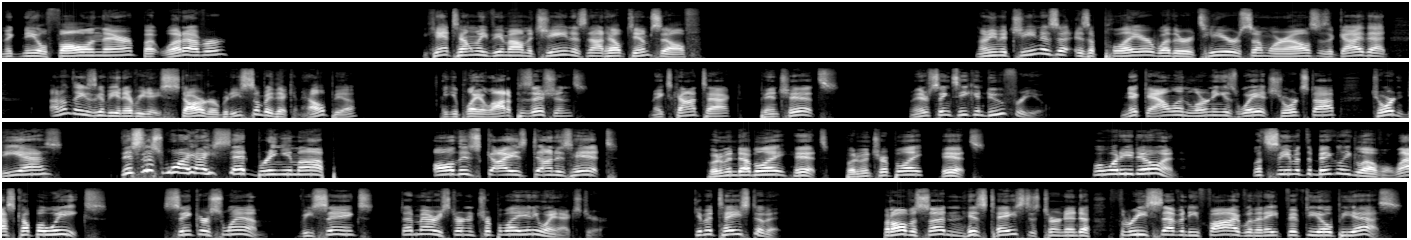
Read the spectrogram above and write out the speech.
McNeil fall in there, but whatever. You can't tell me Vimael Machin has not helped himself. I mean, Machin is a, is a player, whether it's here or somewhere else, is a guy that I don't think he's going to be an everyday starter, but he's somebody that can help you. He can play a lot of positions, makes contact, pinch hits. I mean, there's things he can do for you. Nick Allen learning his way at shortstop. Jordan Diaz. This is why I said bring him up. All this guy has done is hit. Put him in double A, hits. Put him in triple A, hits. Well, what are you doing? Let's see him at the big league level. Last couple weeks. Sink or swim. If he sinks, doesn't matter. He's starting in triple A anyway next year. Give him a taste of it. But all of a sudden, his taste has turned into 375 with an 850 OPS.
